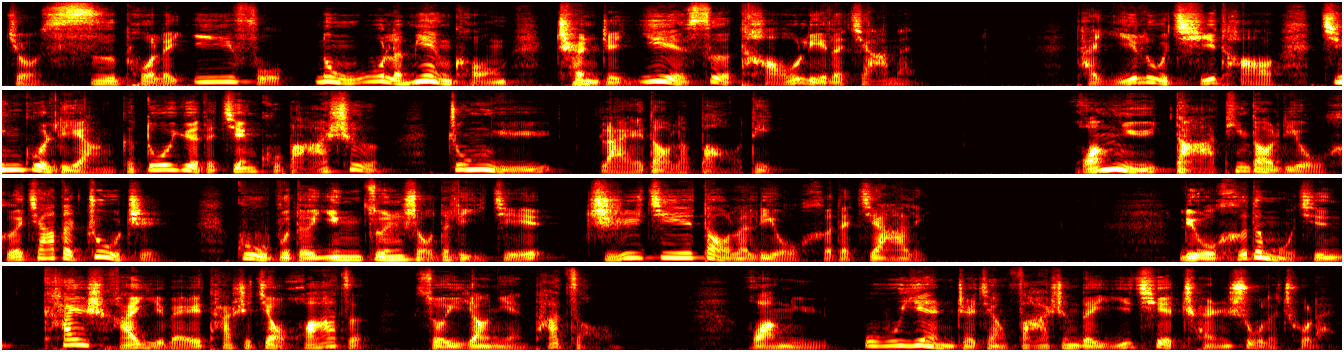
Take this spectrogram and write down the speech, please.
就撕破了衣服，弄污了面孔，趁着夜色逃离了家门。她一路乞讨，经过两个多月的艰苦跋涉，终于来到了宝地。皇女打听到柳河家的住址，顾不得应遵守的礼节，直接到了柳河的家里。柳河的母亲开始还以为他是叫花子，所以要撵他走。皇女呜咽着将发生的一切陈述了出来。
